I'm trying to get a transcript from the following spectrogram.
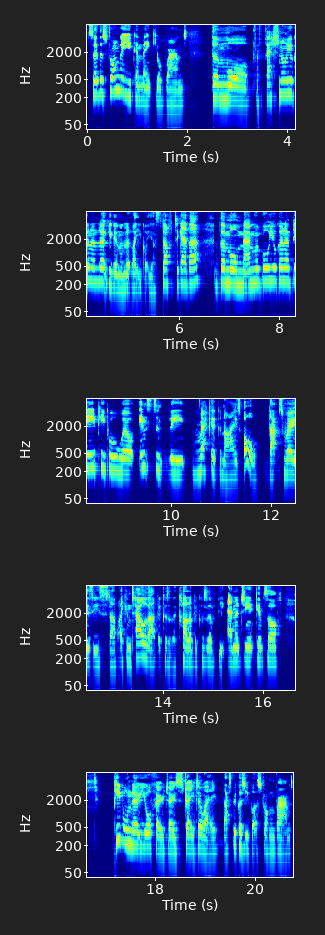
So, the stronger you can make your brand, the more professional you're going to look. You're going to look like you've got your stuff together. The more memorable you're going to be. People will instantly recognize, oh, that's Rosie's stuff. I can tell that because of the color, because of the energy it gives off people know your photos straight away. That's because you've got a strong brand.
